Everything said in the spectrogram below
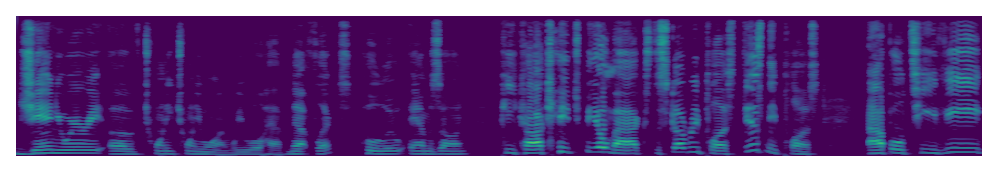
January of 2021, we will have Netflix, Hulu, Amazon, Peacock, HBO Max, Discovery Plus, Disney Plus, Apple TV,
